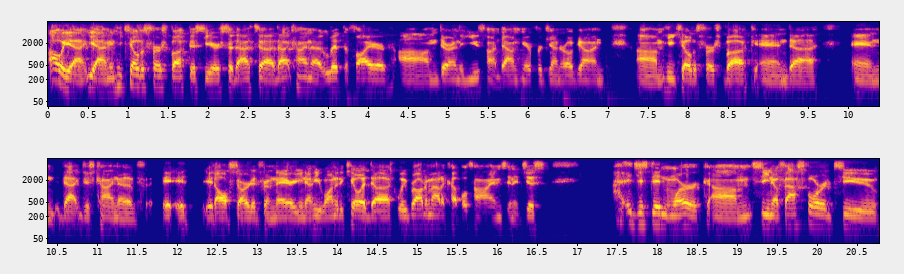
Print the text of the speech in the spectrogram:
Oh yeah, yeah. I mean, he killed his first buck this year, so that uh, that kind of lit the fire um, during the youth hunt down here for General Gun. Um, he killed his first buck, and uh, and that just kind of it, it it all started from there. You know, he wanted to kill a duck. We brought him out a couple times, and it just it just didn't work. Um, so you know, fast forward to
